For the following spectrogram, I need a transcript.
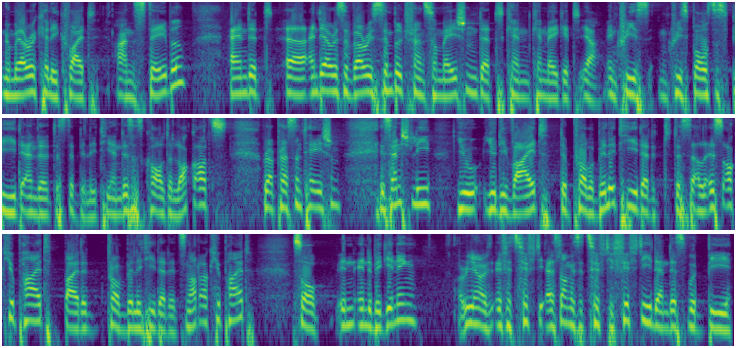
numerically quite unstable, and it uh, and there is a very simple transformation that can can make it yeah increase increase both the speed and the, the stability, and this is called the log odds representation. Essentially, you you divide the probability that it, the cell is occupied by the probability that it's not occupied. So in in the beginning or, you know, if it's 50, as long as it's 50-50, then this would be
